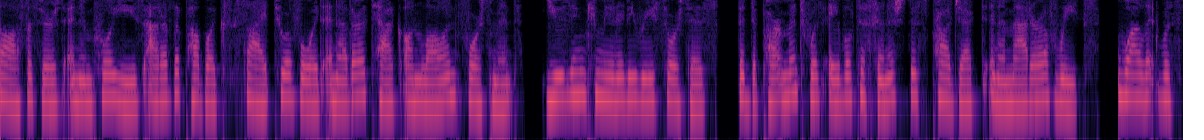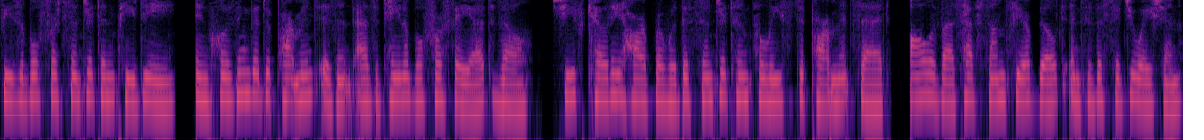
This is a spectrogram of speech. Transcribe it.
officers and employees out of the public's sight to avoid another attack on law enforcement. Using community resources, the department was able to finish this project in a matter of weeks, while it was feasible for Centerton PD, enclosing the department isn't as attainable for Fayetteville. Chief Cody Harper with the Centerton Police Department said, All of us have some fear built into the situation.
